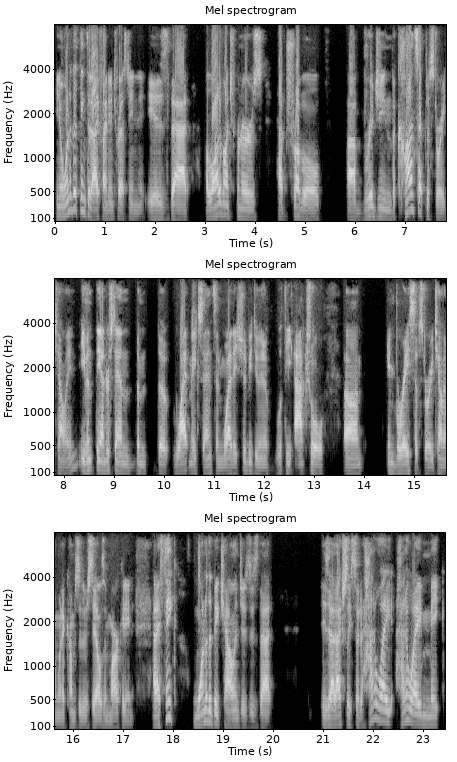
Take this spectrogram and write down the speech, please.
you know one of the things that i find interesting is that a lot of entrepreneurs have trouble uh, bridging the concept of storytelling even they understand the the why it makes sense and why they should be doing it with the actual um, embrace of storytelling when it comes to their sales and marketing. And i think one of the big challenges is that is that actually sort of how do I how do I make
